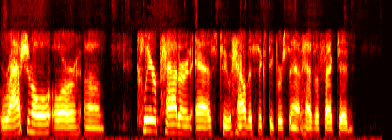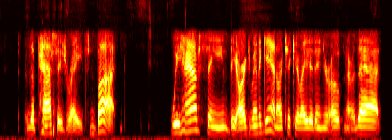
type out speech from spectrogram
rational or um, clear pattern as to how the 60% has affected the passage rates. But we have seen the argument again articulated in your opener that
